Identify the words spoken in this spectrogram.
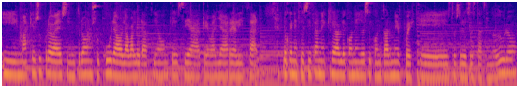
y más que su prueba de sintrón, su cura o la valoración que sea que vaya a realizar, lo que necesitan es que hable con ellos y contarme pues que esto se les está haciendo duro,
